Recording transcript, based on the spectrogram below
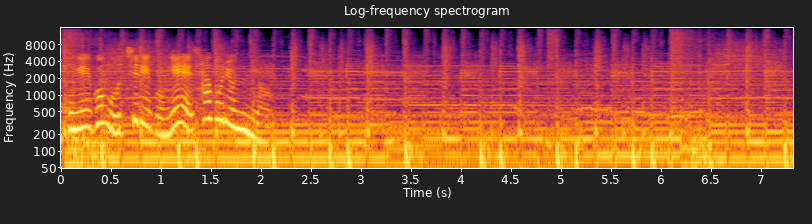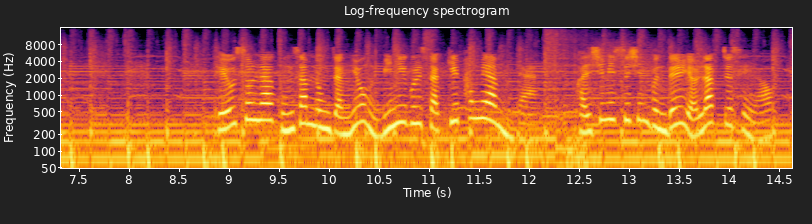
010-5720-4966 데오솔라 03 농장용 미니 굴삭기 판매합니다. 관심 있으신 분들 연락주세요.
